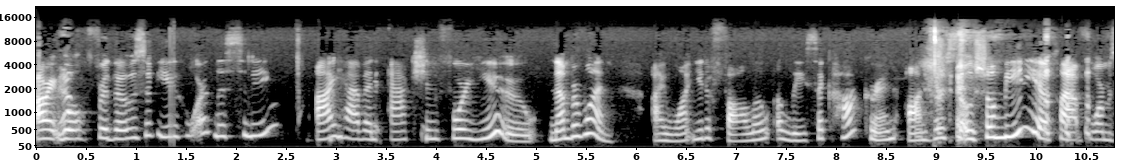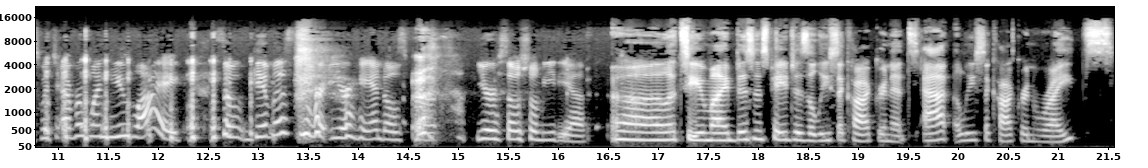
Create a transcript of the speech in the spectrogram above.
all right. Yeah. Well, for those of you who are listening, I have an action for you. Number one, I want you to follow Alisa Cochran on her social media platforms, whichever one you like. So give us your, your handles for your social media. Uh, let's see. My business page is Alisa Cochran. It's at Alisa Cochran Writes.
